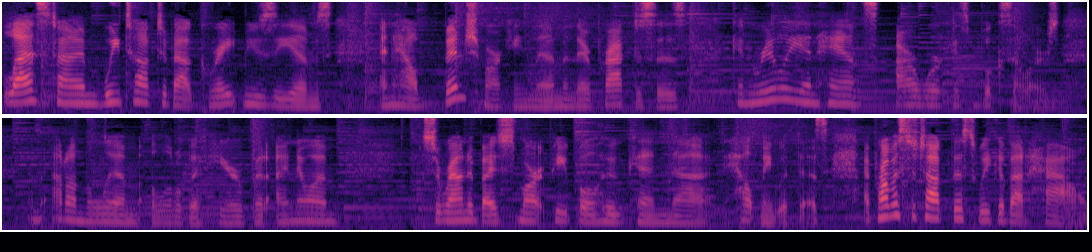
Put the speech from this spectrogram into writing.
Last time, we talked about great museums and how benchmarking them and their practices can really enhance our work as booksellers. I'm out on the limb a little bit here, but I know I'm surrounded by smart people who can uh, help me with this. I promised to talk this week about how.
